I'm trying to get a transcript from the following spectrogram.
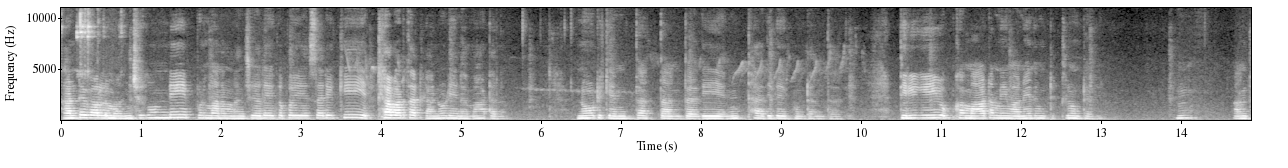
అంటే వాళ్ళు మంచిగా ఉండి ఇప్పుడు మనం మంచిగా లేకపోయేసరికి ఎట్లా పడితే అట్లా అనుడేనా మాటలు. నోటికి ఎంత అంతది ఎంత అది లేకుండా అంత అది తిరిగి ఒక్క మాట మేము అనేది ఉంటే ఇట్లా ఉంటుంది అంత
